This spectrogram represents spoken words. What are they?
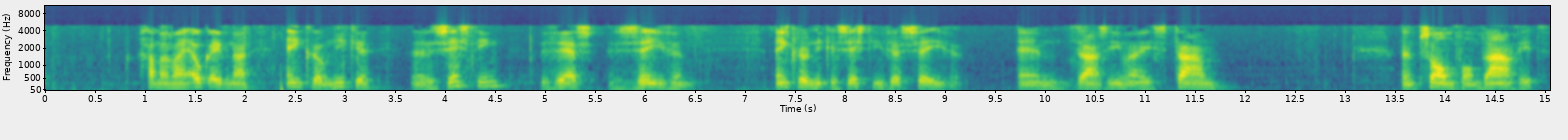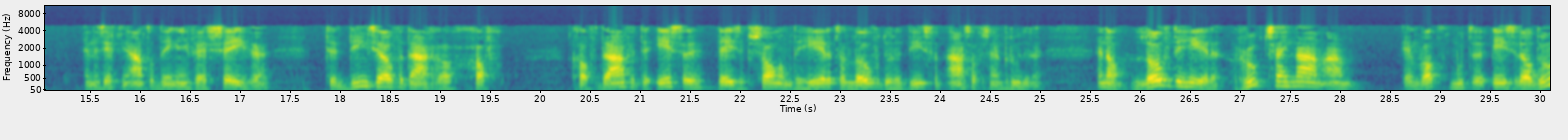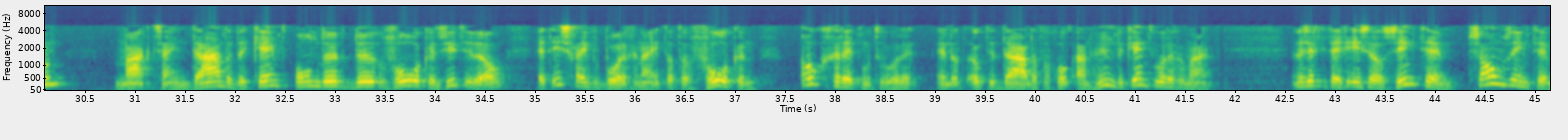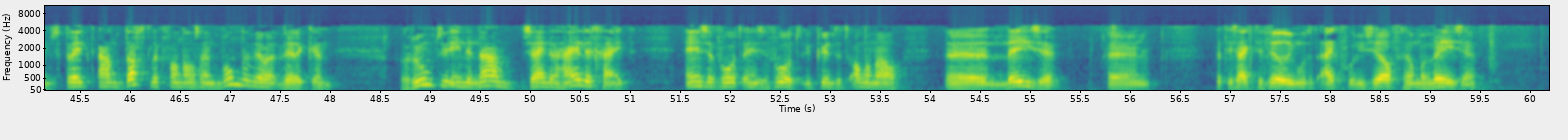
Ga bij mij ook even naar 1 Kronieken 16, eh, vers 7. 1 Kronieken 16, vers 7. En daar zien wij staan een psalm van David. En dan zegt hij een aantal dingen in vers 7. Ten dienzelfde dagen gaf, gaf David de eerste deze psalm om de Heer te loven door de dienst van Asaf en zijn broederen. En dan, loof de Heer, roept zijn naam aan. En wat moet Israël doen? Maakt zijn daden bekend onder de volken. Ziet u wel, het is geen verborgenheid dat de volken ook gered moeten worden. En dat ook de daden van God aan hun bekend worden gemaakt. En dan zegt hij tegen Israël, zingt hem, psalm zingt hem, spreekt aandachtelijk van al zijn wonderwerken. Roemt u in de naam zijner heiligheid, enzovoort, enzovoort. U kunt het allemaal uh, lezen. Het is eigenlijk te veel, u moet het eigenlijk voor uzelf helemaal lezen.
